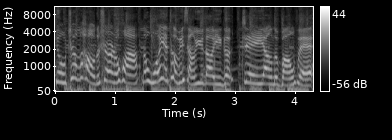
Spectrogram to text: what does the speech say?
有这么好的事儿的话，那我也特别想遇到一个这样的绑匪。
